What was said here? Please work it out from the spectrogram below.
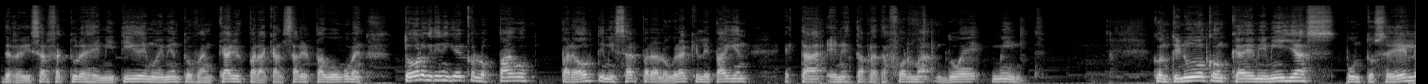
de revisar facturas emitidas y movimientos bancarios para calzar el pago documento. Todo lo que tiene que ver con los pagos para optimizar, para lograr que le paguen, está en esta plataforma Due Mint. Continúo con kmmillas.cl,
